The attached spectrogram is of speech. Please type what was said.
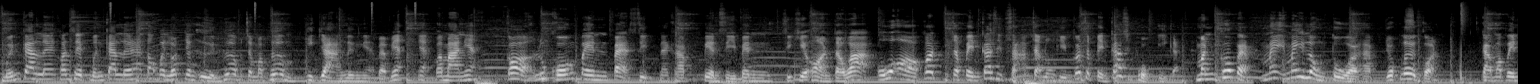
เหมือนกันเลยคอนเซ็ปต์เหมือนกันเลยฮะต้องไปลดอย่างอื่น เพื่อจะมาเพิ่มอีกอย่างหนึ่งเนี่ยแบบเนี้ยเนี่ยประมาณเนี้ยก็ลูกโค้งเป็น 80 นะครับ เปลี่ยนสีเป็นสีเขียวอ่อน แต่ว่าโอเวอร์ออก็จะเป็น 93 จับลงทีมก็จะเป็น 96 อีกอะมันก็แบบไม่ไม่ลงตัวครับยกเลิกก่อน กลับมาเป็น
